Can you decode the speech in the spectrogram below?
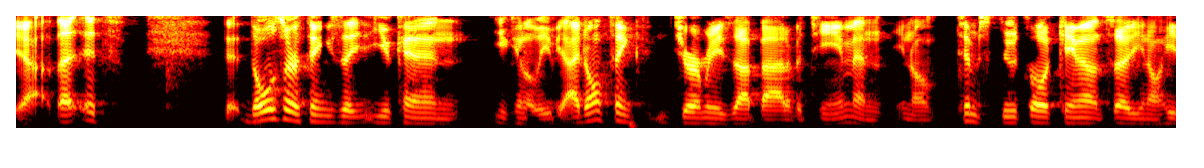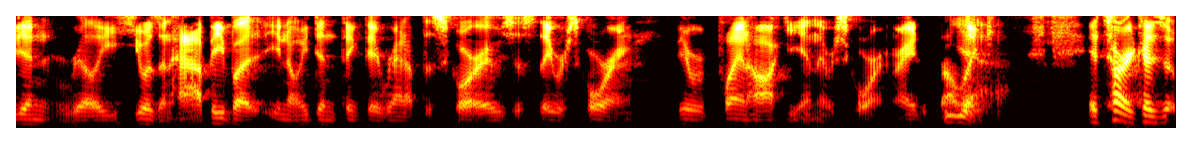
Yeah, that it's those are things that you can you can alleviate. I don't think Germany's that bad of a team, and you know Tim Stützle came out and said you know he didn't really he wasn't happy, but you know he didn't think they ran up the score. It was just they were scoring. They were playing hockey and they were scoring. Right? It's not yeah. like it's hard because like,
